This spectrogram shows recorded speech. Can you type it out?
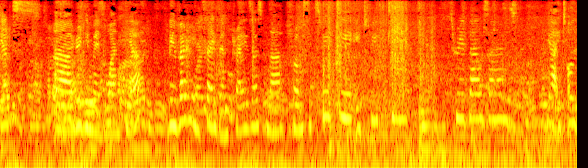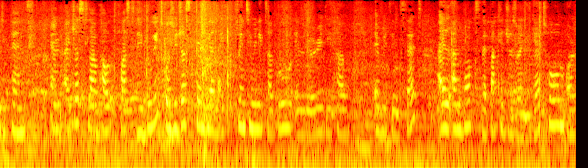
get a ready-made one here. They vary in size and prices now from 650, 850, 3000 yeah it all depends. And i just love how fast they do it because we just came here like 20 minutes ago and they already have everything set. I'll unbox the packages when we get home or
